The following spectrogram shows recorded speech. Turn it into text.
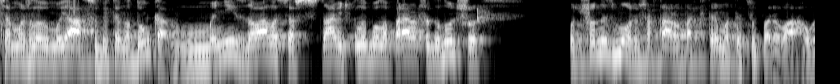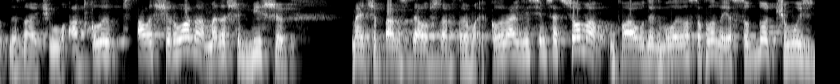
це можливо моя суб'єктивна думка. Мені здавалося, навіть коли була перерва щодо нуль, що от що не зможе Шахтару так втримати цю перевагу. От не знаю чому. А коли стала червона, мене ще більше менше певно стояло, що Шахтар втримає. Коли навіть 87-ма, 2-1 було 90 хвилин, я все одно чомусь,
